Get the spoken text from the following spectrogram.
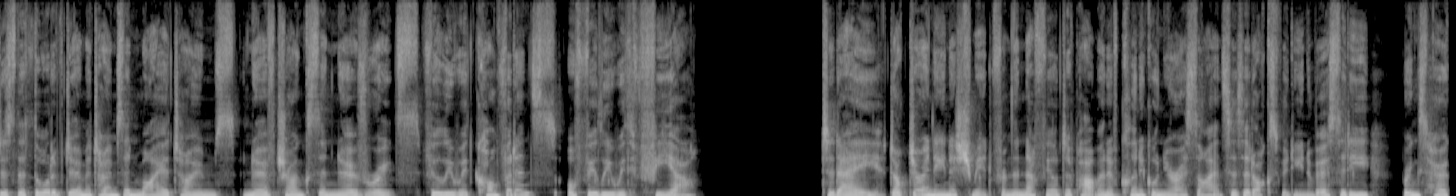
Does the thought of dermatomes and myotomes, nerve trunks and nerve roots fill you with confidence or fill you with fear? Today, Dr. Annina Schmid from the Nuffield Department of Clinical Neurosciences at Oxford University brings her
